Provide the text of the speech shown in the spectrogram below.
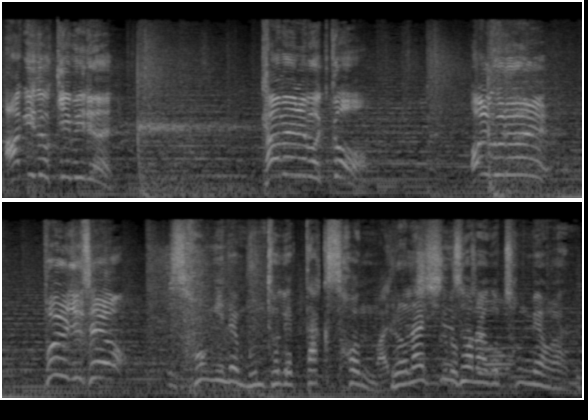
아기 도깨비는 가면을 벗고 얼굴을 보여주세요. 성인의 문턱에 딱 선 그러나 신선하고 청명한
